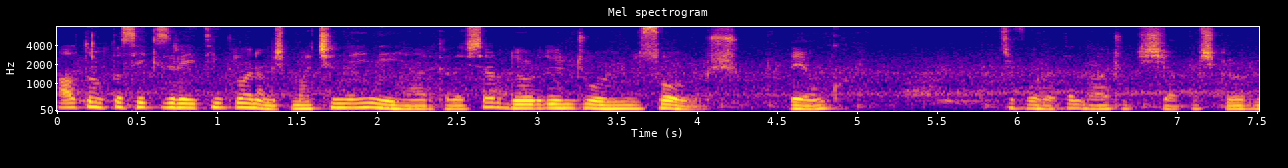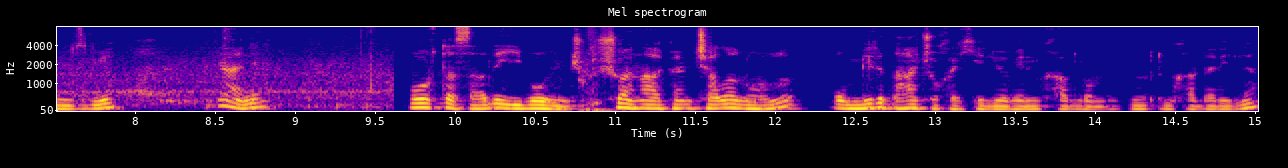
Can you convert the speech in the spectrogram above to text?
6.8 ratingle oynamış. Maçın en iyi arkadaşlar. Dördüncü oyuncusu olmuş. De Jong. İki forvetten daha çok iş yapmış gördüğünüz gibi. Yani orta sahada iyi bir oyuncu. Şu an Hakan Çalanoğlu 11'i daha çok hak ediyor benim kadromda gördüğüm kadarıyla.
